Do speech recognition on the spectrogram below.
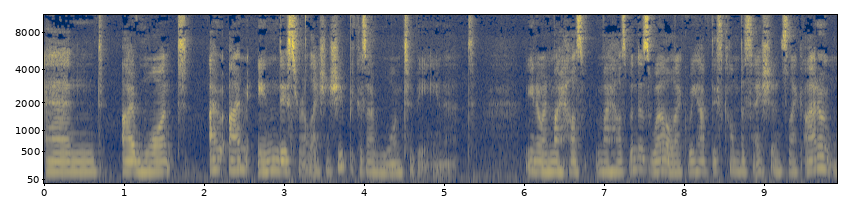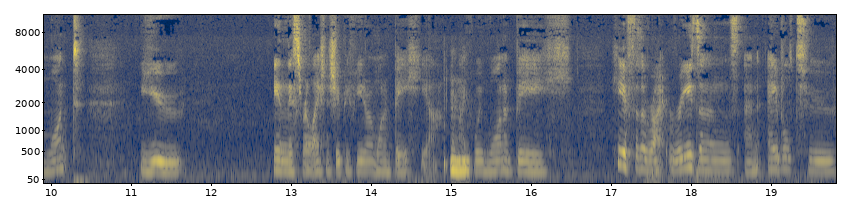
and I want, I, I'm in this relationship because I want to be in it. You know, and my hus- my husband as well. Like we have these conversations. Like I don't want you in this relationship if you don't want to be here. Like we want to be here for the right reasons and able to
